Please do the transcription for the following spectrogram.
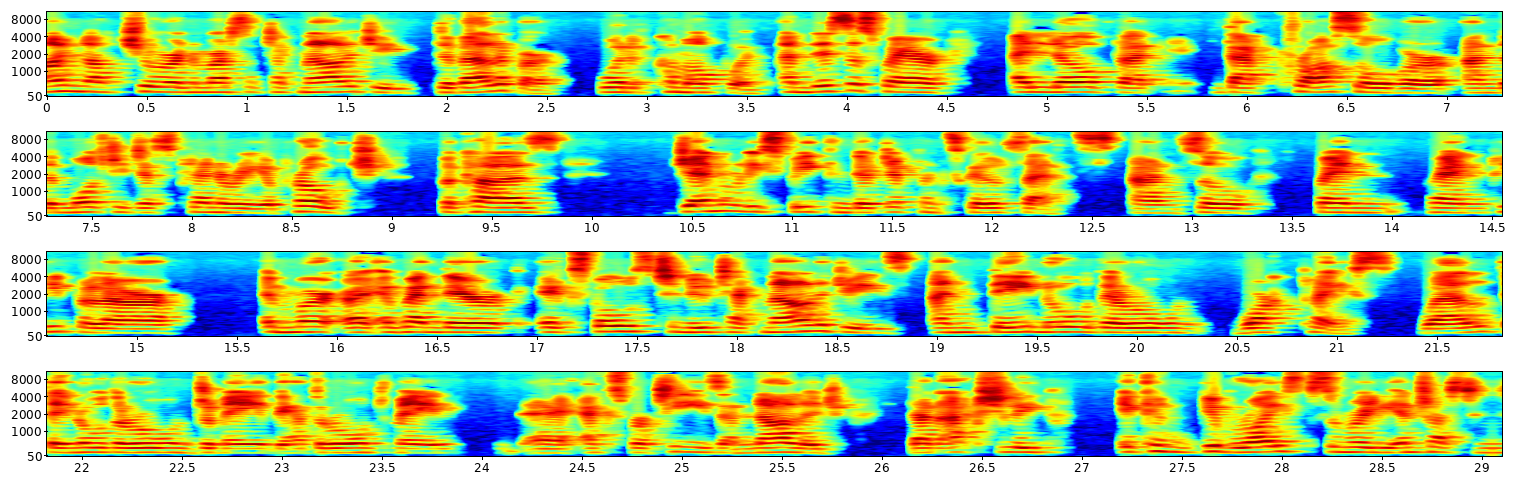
I'm not sure an immersive technology developer would have come up with. And this is where I love that that crossover and the multidisciplinary approach because generally speaking, they're different skill sets. And so when when people are immer- uh, when they're exposed to new technologies and they know their own workplace well, they know their own domain, they have their own domain uh, expertise and knowledge that actually it can give rise to some really interesting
